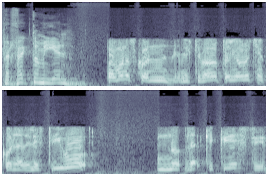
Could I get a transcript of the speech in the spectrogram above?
Perfecto, Miguel. Vámonos con mi estimado Toño Rocha con la del estribo. No, ¿Qué crees? Te,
